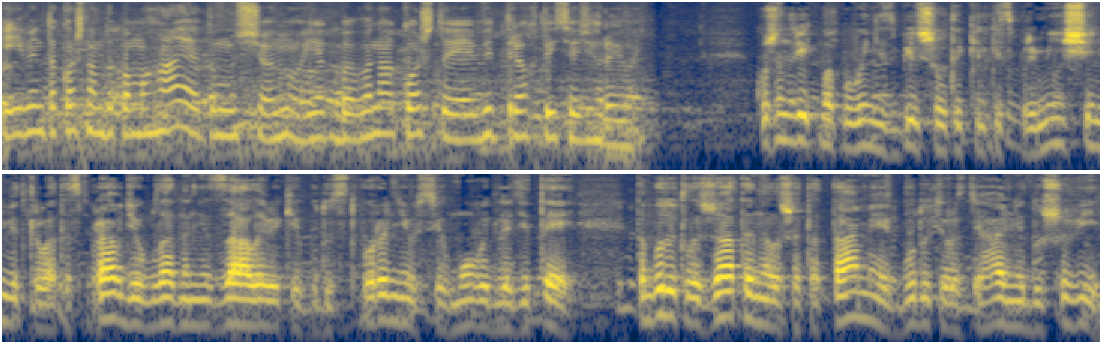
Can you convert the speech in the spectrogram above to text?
і він також нам допомагає, тому що ну якби вона коштує від трьох тисяч гривень. Кожен рік ми повинні збільшувати кількість приміщень, відкривати справді обладнані зали, в яких будуть створені усі умови для дітей. Там будуть лежати не лише татамі, й будуть роздягальні душові.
